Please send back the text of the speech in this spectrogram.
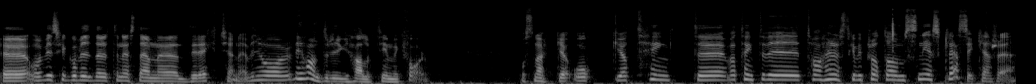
Eh, Och vi ska gå vidare till nästa ämne direkt känner jag. Vi har, vi har en dryg halvtimme kvar Och snacka. Och jag tänkte Vad tänkte vi ta härnäst? Ska vi prata om SNES Classic kanske?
